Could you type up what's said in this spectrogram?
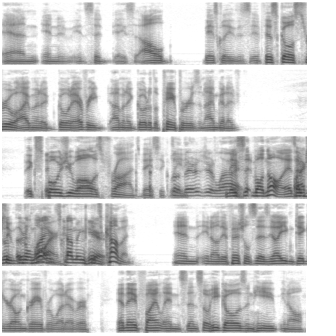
and and it said, he said, "I'll." Basically, if this goes through, I'm gonna go to every. I'm gonna go to the papers, and I'm gonna expose you all as frauds. Basically, So there's your And line. They said, "Well, no, it's Oh, actually the- the there's more. line's coming here. It's coming." And you know, the official says, "Oh, you can dig your own grave or whatever." And they finally, and, and so he goes and he, you know,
